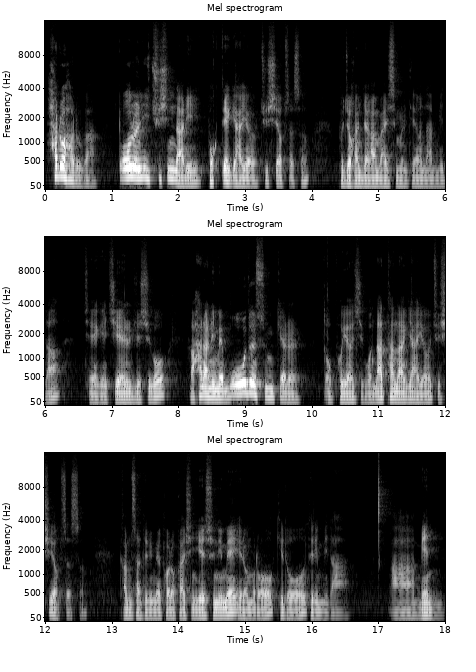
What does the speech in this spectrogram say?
하루하루가 또 오늘 이 주신 날이 복되게 하여 주시옵소서. 부족한 자가 말씀을 대언합니다. 저에게 지혜를 주시고 그 하나님의 모든 숨결을 또 보여지고 나타나게 하여 주시옵소서. 감사드리며 거룩하신 예수님의 이름으로 기도드립니다. 아멘.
